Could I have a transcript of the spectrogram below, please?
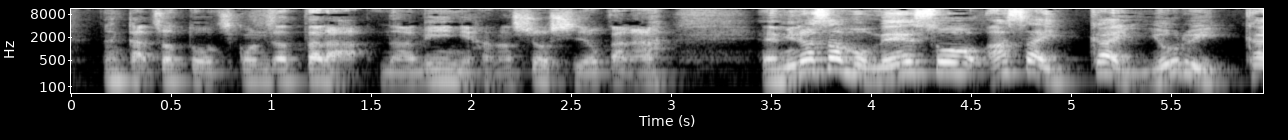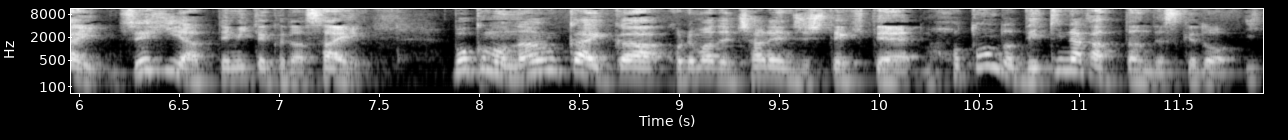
なんかちょっと落ち込んじゃったらナビンに話をしようかな。えー皆さんも瞑想朝1回、夜1回、ぜひやってみてください。僕も何回かこれまでチャレンジしてきてほとんどできなかったんですけど1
